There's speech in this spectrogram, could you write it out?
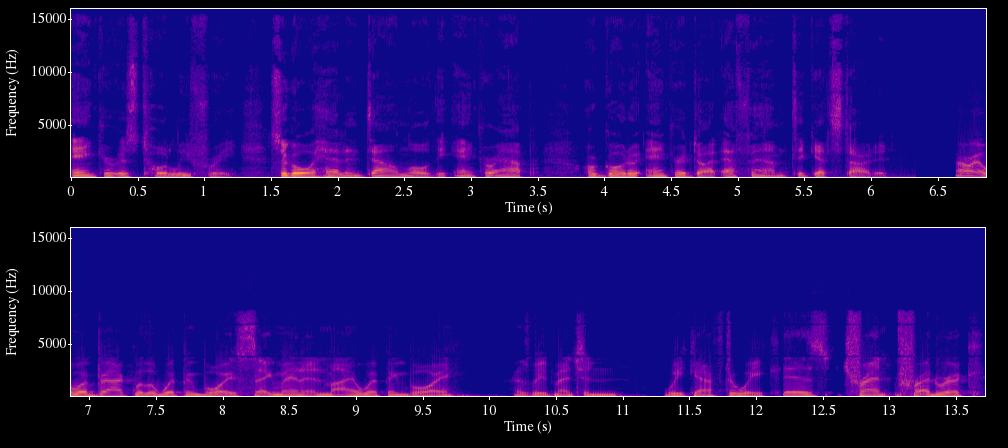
Anchor is totally free. So go ahead and download the Anchor app or go to anchor.fm to get started. All right, we're back with a Whipping Boys segment, and my Whipping Boy, as we've mentioned week after week, is Trent Frederic.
